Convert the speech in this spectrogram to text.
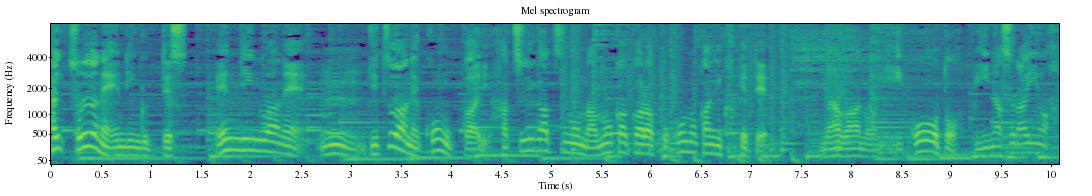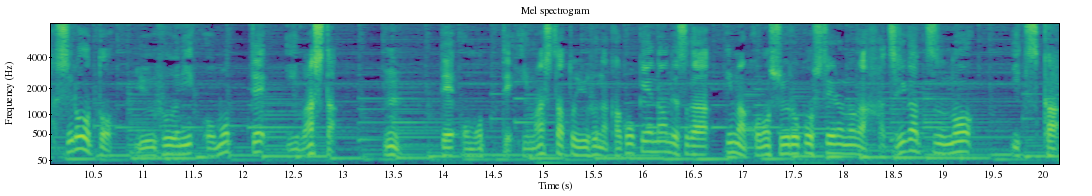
はい、それではね、エンディングです。エンディングはね、うん、実はね、今回8月の7日から9日にかけて、長野に行こうと、ヴィーナスラインを走ろうという風に思っていました。うん。って思っていましたという風な過去形なんですが、今この収録をしているのが8月の5日。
